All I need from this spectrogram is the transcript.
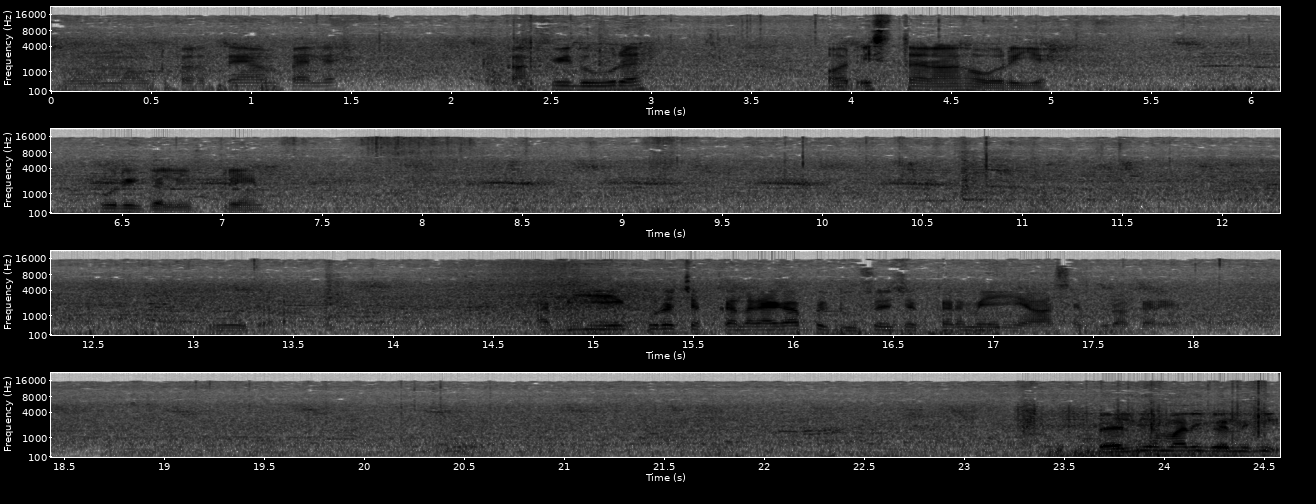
जूम आउट करते हैं हम पहले। काफ़ी दूर है और इस तरह हो रही है। पूरी गली प्लेन हो जा अभी एक पूरा चक्कर लगाएगा, फिर दूसरे चक्कर में यहाँ से पूरा करेगा। पहली हमारी गली की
